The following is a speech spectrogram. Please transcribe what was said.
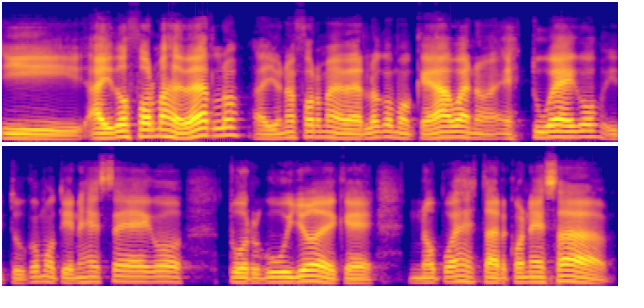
Y hay dos formas de verlo. Hay una forma de verlo como que, ah, bueno, es tu ego y tú como tienes ese ego, tu orgullo de que no puedes estar con esa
